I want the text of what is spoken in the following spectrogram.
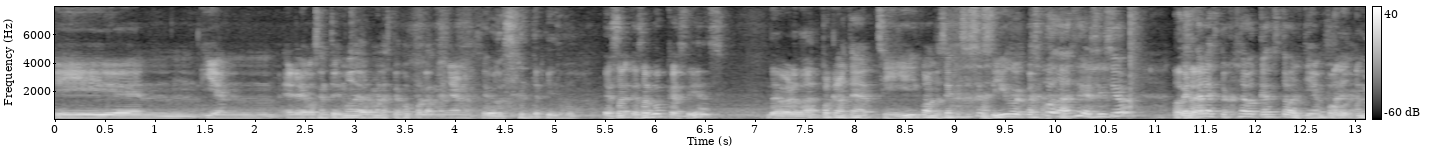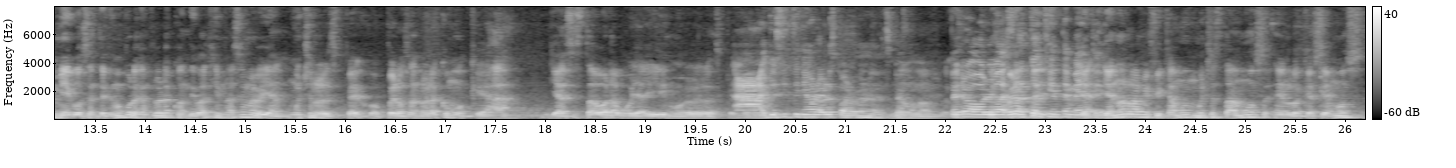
Y en, y en el egocentrismo de verme al espejo por las mañanas. Egocentrismo. ¿Es, ¿Es algo que hacías? ¿De verdad? Porque no te... Sí, cuando haces ejercicio sí, güey. Pues cuando haces ejercicio, O verte sea, al espejo es algo que haces todo el tiempo, güey. mi egocentrismo, por ejemplo, era cuando iba al gimnasio me veía mucho en el espejo, pero o sea, no era como que, ah, ya es esta hora, voy a ir y me voy a ver al espejo. Ah, yo sí tenía horarios para verme en el espejo. No, no, Pero lo hacía conscientemente. Ya, ya nos ramificamos mucho, estábamos en lo que hacíamos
